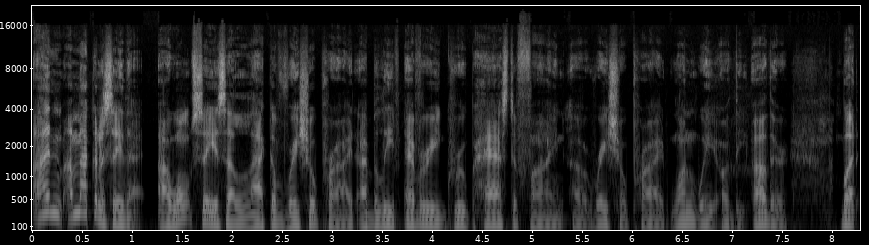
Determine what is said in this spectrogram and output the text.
I'm, I'm not going to say that. I won't say it's a lack of racial pride. I believe every group has to find uh, racial pride one way or the other. But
